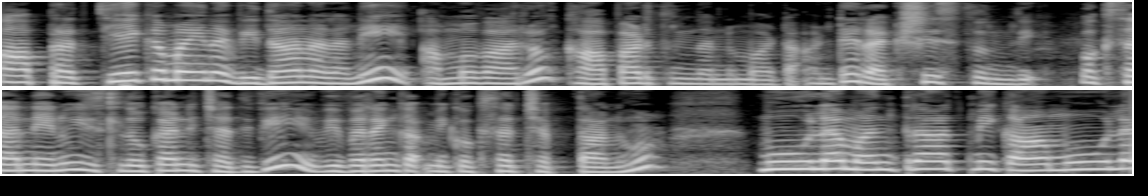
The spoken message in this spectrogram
ఆ ప్రత్యేకమైన విధానాలని అమ్మవారు కాపాడుతుందన్నమాట అంటే రక్షిస్తుంది. ఒకసారి నేను ఈ శ్లోకాన్ని చదివి వివరంగా మీకు ఒకసారి చెప్తాను. మూల మంత్రాత్మిక మూల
